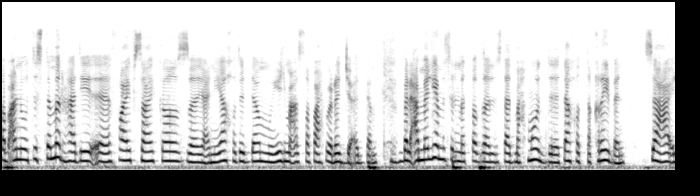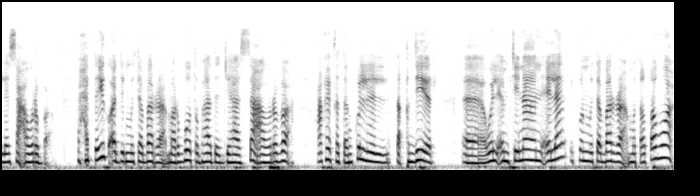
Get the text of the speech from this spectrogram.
طبعا وتستمر هذه five cycles يعني ياخذ الدم ويجمع الصفائح ويرجع الدم. فالعملية مثل ما تفضل الأستاذ محمود آه، تاخذ تقريبا ساعة إلى ساعة وربع. فحتى يقعد المتبرع مربوط بهذا الجهاز ساعة وربع حقيقة كل التقدير آه، والامتنان له يكون متبرع متطوع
